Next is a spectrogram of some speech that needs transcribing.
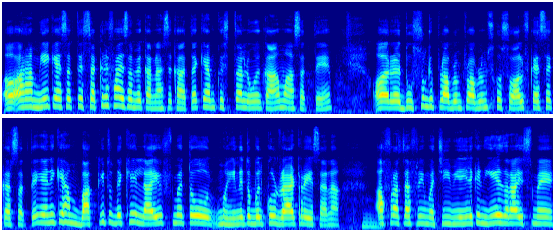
और हम ये कह सकते हैं सेक्रीफाइस हमें करना सिखाता है कि हम किस तरह लोगों के काम आ सकते हैं और दूसरों की प्रॉब्लम प्रॉब्लम्स को सॉल्व कैसे कर सकते हैं। यानी कि हम बाकी तो देखिए लाइफ में तो महीने तो बिल्कुल रैट रेस है ना। अफरा तफरी मची हुई है लेकिन ये ज़रा इसमें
